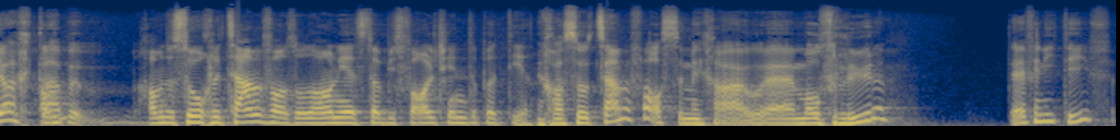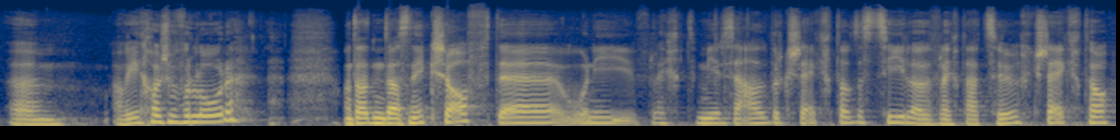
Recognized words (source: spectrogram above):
Ja, ich glaube... Kann, kann man das so ein bisschen zusammenfassen oder habe ich jetzt etwas falsch interpretiert? Ich kann es so zusammenfassen. Man kann auch äh, mal verlieren. Definitiv. Ähm, auch ich habe schon verloren und habe das nicht geschafft, äh, wo ich vielleicht mir selber gesteckt habe, das Ziel, oder vielleicht auch zu hoch gesteckt habe.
